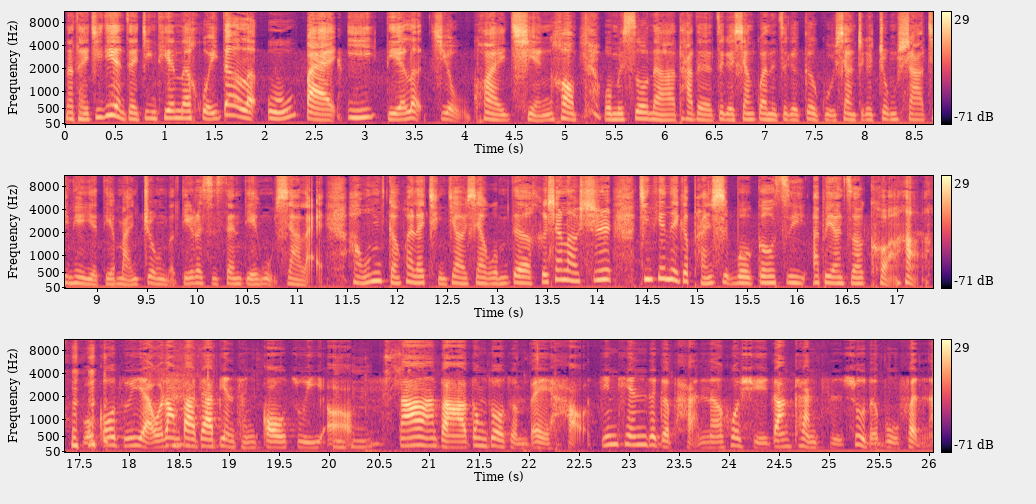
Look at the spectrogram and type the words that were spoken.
那台积电在今天呢回到了五百一，跌了九块钱哈。我们说呢，它的这个相关的这个个股，像这个中沙，今天也跌蛮重的，跌了十三点五下来。好，我们赶快来请教一下我们的何山老师，今天的一个盘是波高追，阿比安怎垮哈？波高追啊，我让大家变成高追啊，当然把动作准备好。今天这个盘呢，或许当看指数的部分呢，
